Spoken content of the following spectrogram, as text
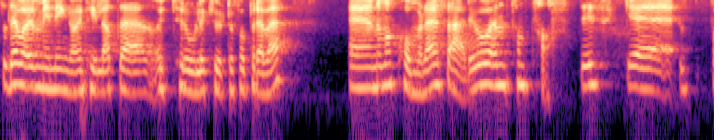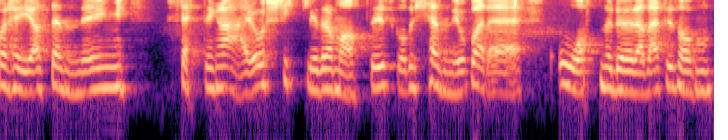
Så det var jo min inngang til at det er utrolig kult å få prøve. Eh, når man kommer der, så er det jo en fantastisk eh, forhøya stemning. Settinga er jo skikkelig dramatisk, og du kjenner jo bare Åpner døra der til sånn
